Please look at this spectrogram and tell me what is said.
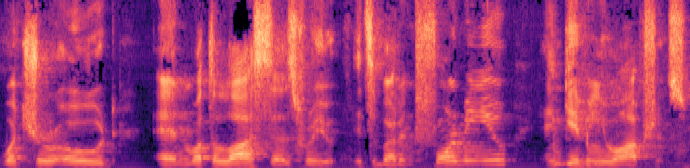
what you're owed, and what the law says for you. It's about informing you and giving you options.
